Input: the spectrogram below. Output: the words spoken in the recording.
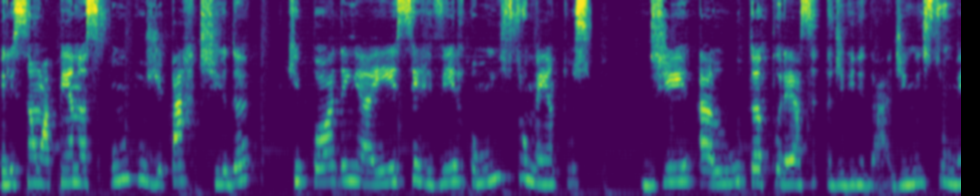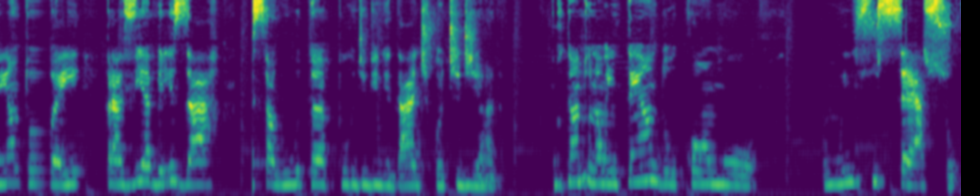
eles são apenas pontos de partida que podem aí servir como instrumentos de a luta por essa dignidade, um instrumento aí para viabilizar essa luta por dignidade cotidiana. Portanto, não entendo como um insucesso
